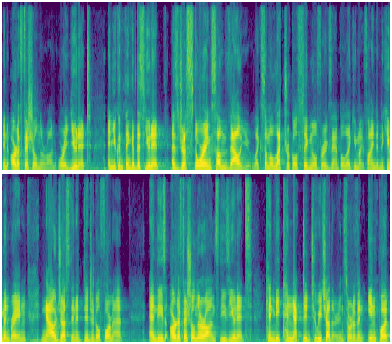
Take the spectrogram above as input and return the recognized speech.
an artificial neuron, or a unit. And you can think of this unit as just storing some value, like some electrical signal, for example, like you might find in the human brain, now just in a digital format. And these artificial neurons, these units, can be connected to each other in sort of an input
